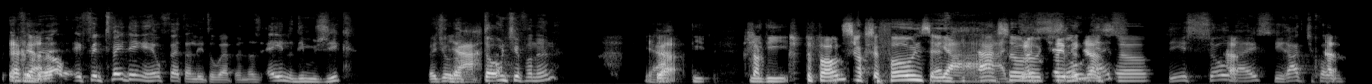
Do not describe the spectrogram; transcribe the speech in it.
Ik Echt vind, geweldig. ik vind twee dingen heel vet aan Little Weapon. Dat is één, die muziek. Weet je wel, Ja. dat toontje van hun? Ja, Ja. die, die, die Saxofoon. saxofoons en Ja, gitaarsolootjes. die is zo en nice. zo. Die is zo nice. Die raakt je gewoon...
